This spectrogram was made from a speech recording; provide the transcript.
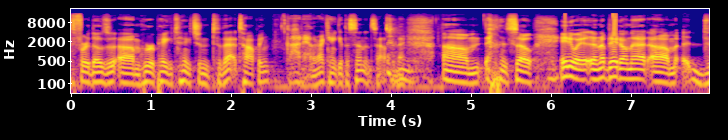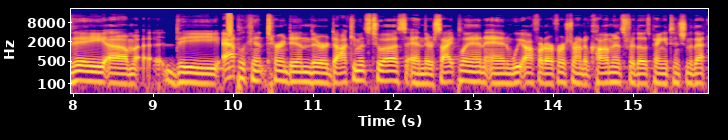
for those um, who are paying attention to that topic. God, Heather, I can't get the sentence out today. um, so anyway, an update on that. Um, the um, the applicant turned in their documents to us and their site plan, and we offered our first round of comments for those paying attention to that.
